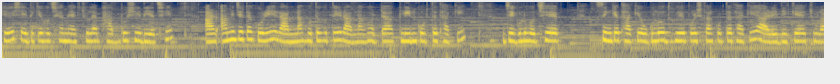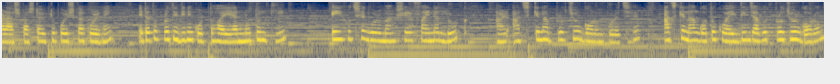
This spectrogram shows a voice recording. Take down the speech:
শেষ এইদিকে হচ্ছে আমি এক চুলায় ভাত বসিয়ে দিয়েছি। আর আমি যেটা করি, রান্না হতে হতেই রান্নাঘরটা ক্লিন করতে থাকি। যেগুলো হচ্ছে সিঙ্কে থাকে, ওগুলো ধুয়ে পরিষ্কার করতে থাকি। আর এদিকে চুলার আশপাশটাও একটু পরিষ্কার করে নেই। এটা তো প্রতিদিনই করতে হয় আর নতুন কি? এই হচ্ছে গরু মাংসের ফাইনাল লুক আর আজকে না প্রচুর গরম পড়েছে। আজকে না গত কয়েকদিন যাবৎ প্রচুর গরম।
